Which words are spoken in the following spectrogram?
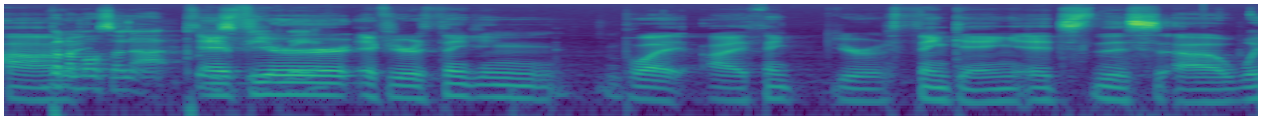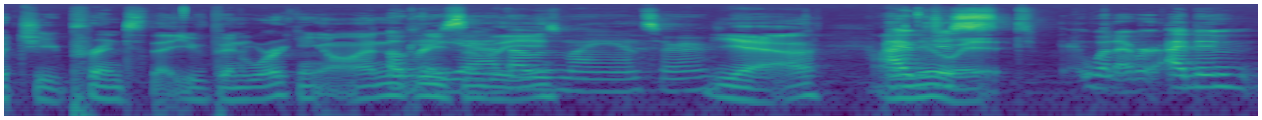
Um, but I'm also not. Please if you're me. if you're thinking what I think you're thinking, it's this uh, witchy print that you've been working on okay, recently. yeah, that was my answer. Yeah, I I've knew just it. whatever. I've been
